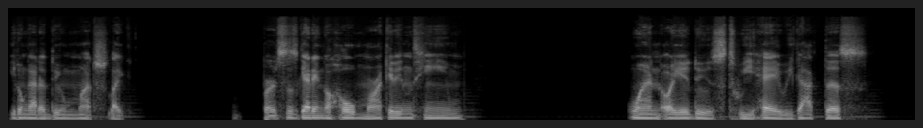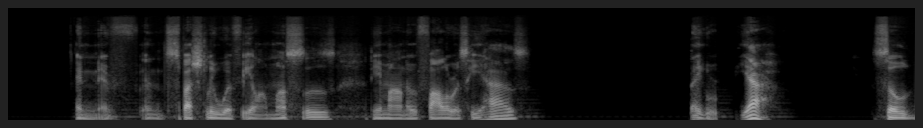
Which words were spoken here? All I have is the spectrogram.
you don't got to do much like versus getting a whole marketing team when all you do is tweet, "Hey, we got this," and if and especially with Elon Musk's the amount of followers he has, like yeah. So,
